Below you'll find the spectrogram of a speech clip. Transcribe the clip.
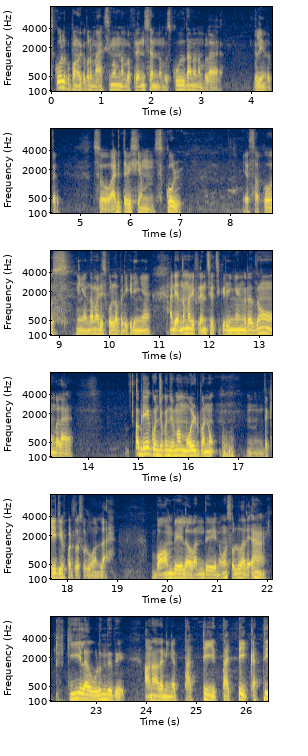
ஸ்கூலுக்கு போனதுக்கப்புறம் மேக்ஸிமம் நம்ம ஃப்ரெண்ட்ஸ் அண்ட் நம்ம ஸ்கூல் தானே நம்மளை வெளிநடத்துது ஸோ அடுத்த விஷயம் ஸ்கூல் எஸ் சப்போஸ் நீங்கள் எந்த மாதிரி ஸ்கூலில் படிக்கிறீங்க? அண்ட் எந்த மாதிரி ஃப்ரெண்ட்ஸ் வச்சுக்கிறீங்கிறதும் உங்களை அப்படியே கொஞ்சம் கொஞ்சமாக மோல்டு பண்ணும். இந்த கேஜிஎஃப் படத்தில் சொல்லுவான்ல. பாம்பேயில் வந்து என்னமோ சொல்லுவார். கீழே உளுந்துது. ஆனால் அதை நீங்கள் தட்டி தட்டி கத்தி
